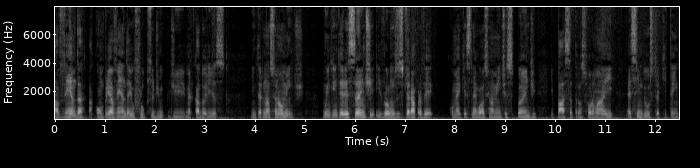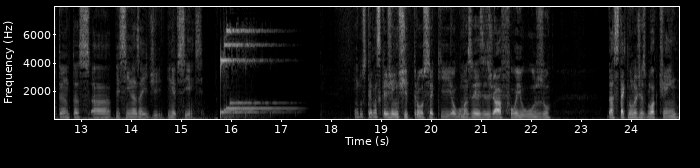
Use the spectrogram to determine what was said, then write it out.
a, venda, a compra e a venda e o fluxo de, de mercadorias internacionalmente. Muito interessante e vamos esperar para ver como é que esse negócio realmente expande e passa a transformar aí essa indústria que tem tantas uh, piscinas aí de ineficiência. Um dos temas que a gente trouxe aqui algumas vezes já foi o uso das tecnologias blockchain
